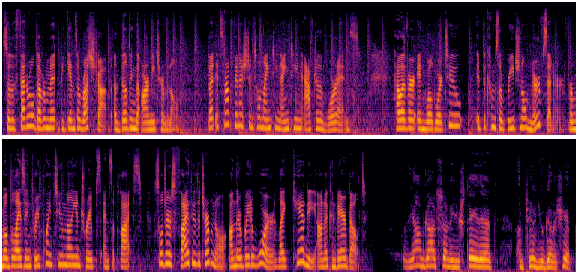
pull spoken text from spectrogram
So the federal government begins a rush job of building the Army terminal. But it's not finished until 1919 after the war ends. However, in World War II, it becomes the regional nerve center for mobilizing 3.2 million troops and supplies. Soldiers fly through the terminal on their way to war like candy on a conveyor belt. The Armed Guard Center, you stay there until you get a ship.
